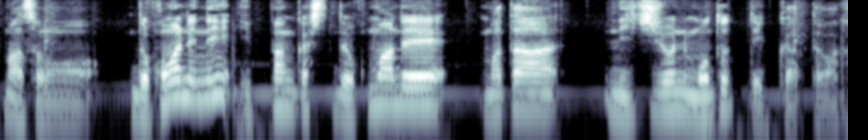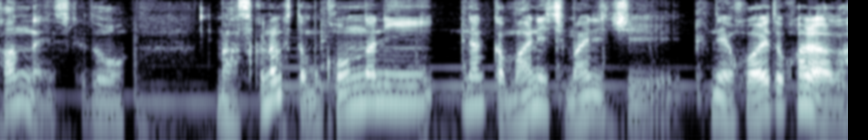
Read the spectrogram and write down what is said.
まあその、どこまでね、一般化してどこまでまた日常に戻っていくかってわかんないんですけど、まあ少なくともこんなになんか毎日毎日、ね、ホワイトカラーが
